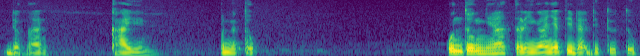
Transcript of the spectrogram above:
dengan kain penutup. Untungnya telinganya tidak ditutup.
